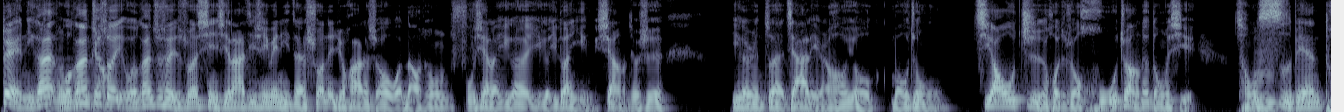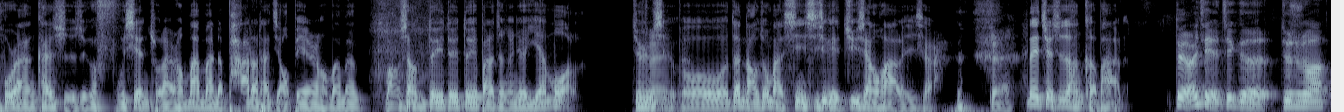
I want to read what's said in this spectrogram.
对你刚我刚之所以我刚才之所以说信息垃圾，是因为你在说那句话的时候，我脑中浮现了一个一个一段影像，就是一个人坐在家里，然后有某种胶质或者说糊状的东西从四边突然开始这个浮现出来，然后慢慢的爬到他脚边，然后慢慢往上堆堆堆，把他整个人就淹没了。就是我我在脑中把信息给具象化了一下，对 那确实是很可怕的。对，而且这个就是说，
